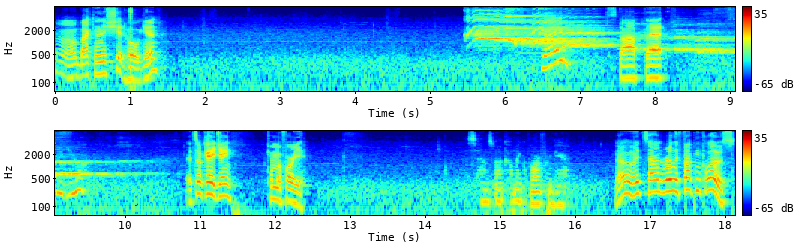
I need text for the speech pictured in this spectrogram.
Oh, back in this shithole again. Jane? Stop that? It's okay, Jane. Coming for you. The sound's not coming far from here. No, it sounded really fucking close.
